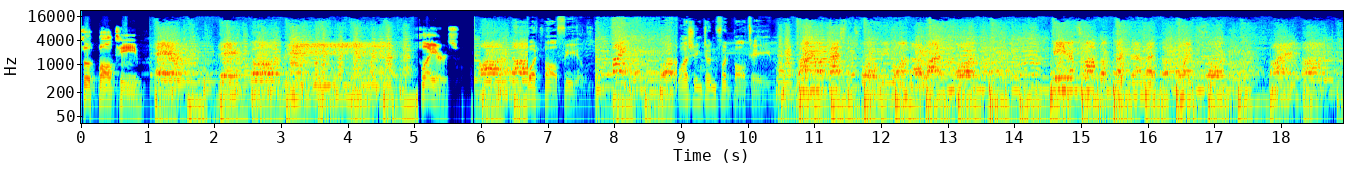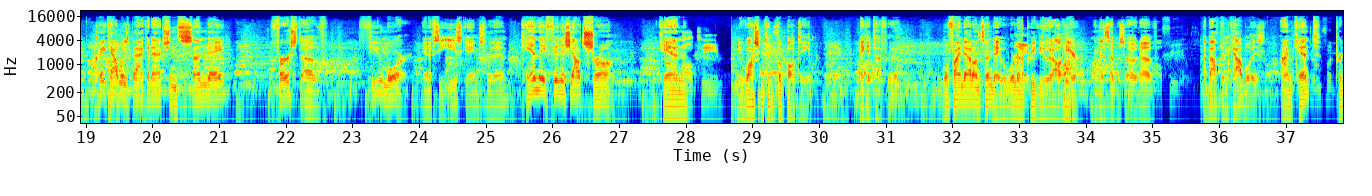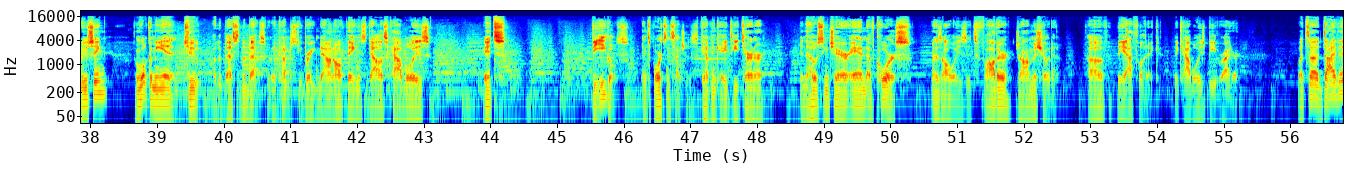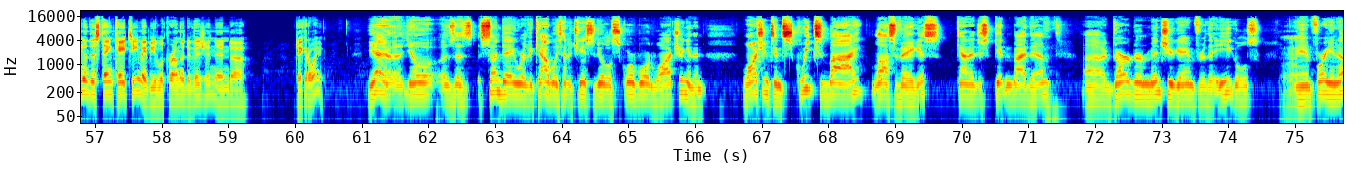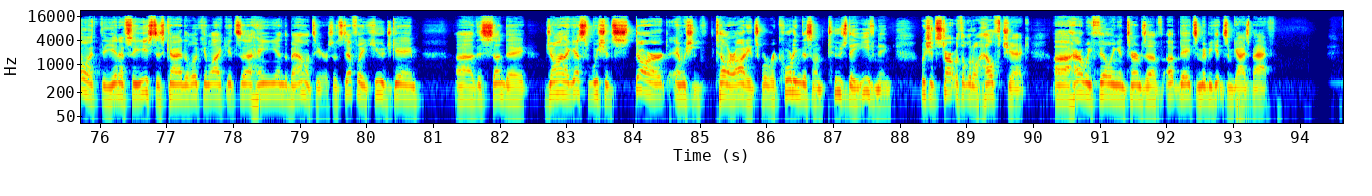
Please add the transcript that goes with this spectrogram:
Football team. Players. On the football field. Washington football team. Run or pass and score, we want a lot more. Beat 'em, swamp 'em, touch them, let the point soar. Fight on. Okay, Cowboys back in action Sunday. First of few more NFC East games for them. Can they finish out strong? Can the Washington football team make it tough for them? We'll find out on Sunday, but we're going to preview it all here on this episode of About Them Cowboys. I'm Kent, producing and welcoming in two of the best of the best when it comes to breaking down all things Dallas Cowboys. It's the Eagles and sports and such as Kevin KT Turner in the hosting chair, and of course, as always, it's Father Jon Machota of The Athletic, the Cowboys beat writer. Let's uh, dive into this thing, KT. Maybe look around the division and uh, take it away. Yeah, uh, you know, it was a Sunday where the Cowboys had a chance to do a little scoreboard watching, and then Washington squeaks by Las Vegas, kind of just getting by them. Uh, Gardner Minshew game for the Eagles. And before you know it, the NFC East is kind of looking like it's uh, hanging in the balance here. So it's definitely a huge game uh, this Sunday. John, I guess we should start and we should tell our audience we're recording this on Tuesday evening. We should start with a little health check. Uh, how are we feeling in terms of updates and maybe getting some guys back?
